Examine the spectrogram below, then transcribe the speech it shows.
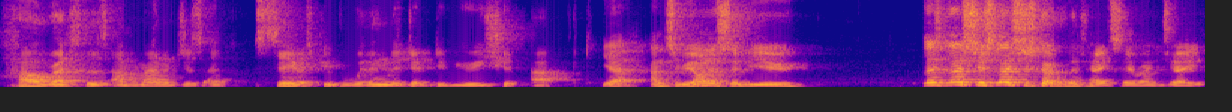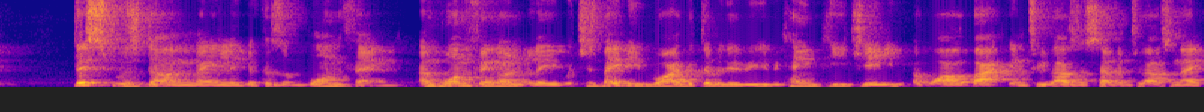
how wrestlers and managers and serious people within the WWE should act. Yeah, and to be honest with you, let's, let's just let's just go to the chase here, NJ. This was done mainly because of one thing, and one thing only, which is maybe why the WWE became PG a while back in 2007, 2008.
